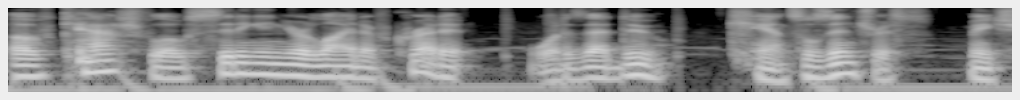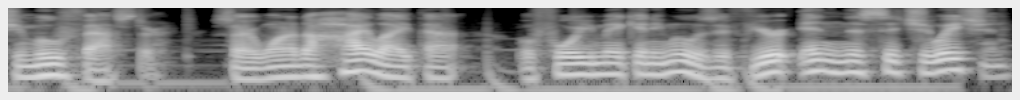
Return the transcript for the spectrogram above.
of cash flow sitting in your line of credit, what does that do? Cancels interest, makes you move faster. So I wanted to highlight that before you make any moves. If you're in this situation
